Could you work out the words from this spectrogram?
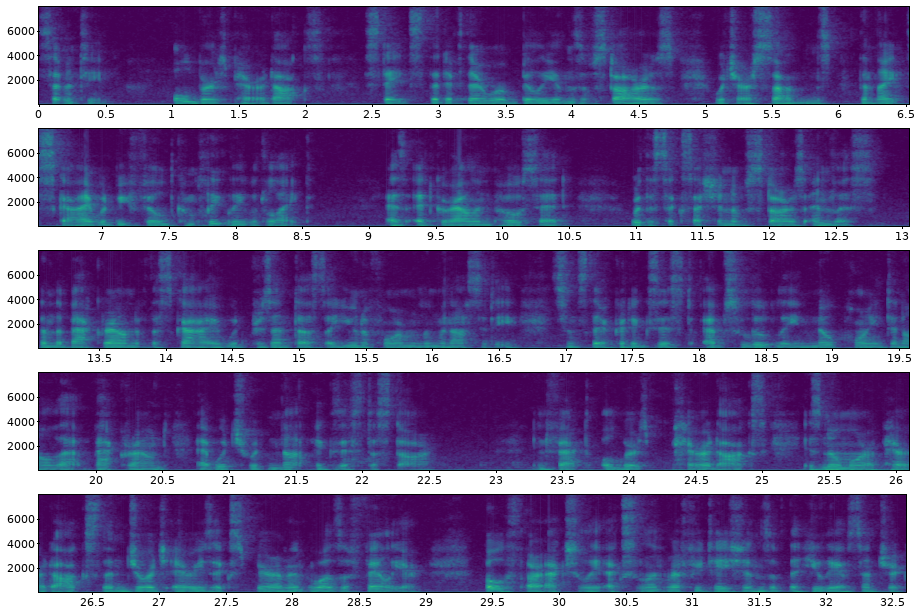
17. Olbers' paradox states that if there were billions of stars which are suns the night sky would be filled completely with light. As Edgar Allan Poe said, were the succession of stars endless, then the background of the sky would present us a uniform luminosity, since there could exist absolutely no point in all that background at which would not exist a star. In fact, Olbers' paradox is no more a paradox than George Airy's experiment was a failure; both are actually excellent refutations of the heliocentric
